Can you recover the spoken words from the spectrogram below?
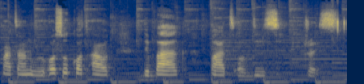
pattern we'll also cut out the back part of this dress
